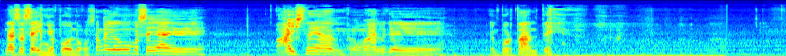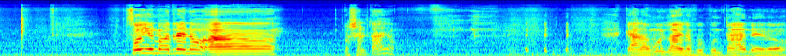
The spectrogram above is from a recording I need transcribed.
nasa sa inyo po no kung saan kayo masaya eh ayos na yan ang mahalaga eh importante So yun mga dre no, ah pasyal tayo. Kala mo layo na pupuntahan eh no.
